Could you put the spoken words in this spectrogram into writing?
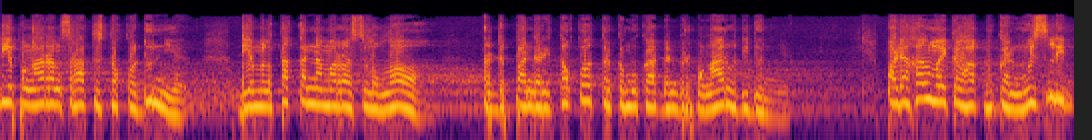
Dia pengarang 100 tokoh dunia. Dia meletakkan nama Rasulullah terdepan dari tokoh terkemuka dan berpengaruh di dunia. Padahal Michael Hart bukan muslim.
